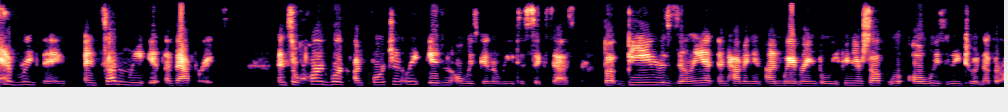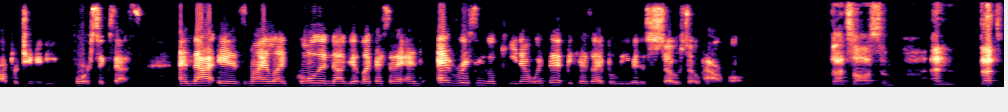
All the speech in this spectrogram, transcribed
everything and suddenly it evaporates And so hard work, unfortunately, isn't always going to lead to success. But being resilient and having an unwavering belief in yourself will always lead to another opportunity for success. And that is my like golden nugget. Like I said, I end every single keynote with it because I believe it is so, so powerful. That's awesome. And that's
